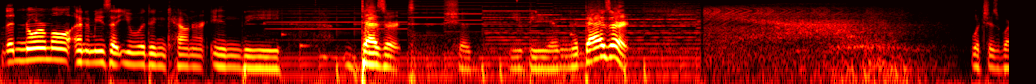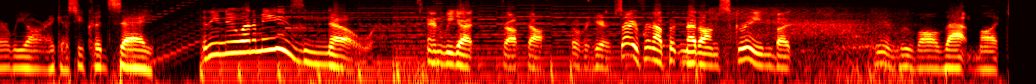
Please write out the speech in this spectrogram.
the normal enemies that you would encounter in the desert, should you be in the desert. Which is where we are, I guess you could say. Any new enemies? No. And we got dropped off over here. Sorry for not putting that on screen, but we didn't move all that much.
